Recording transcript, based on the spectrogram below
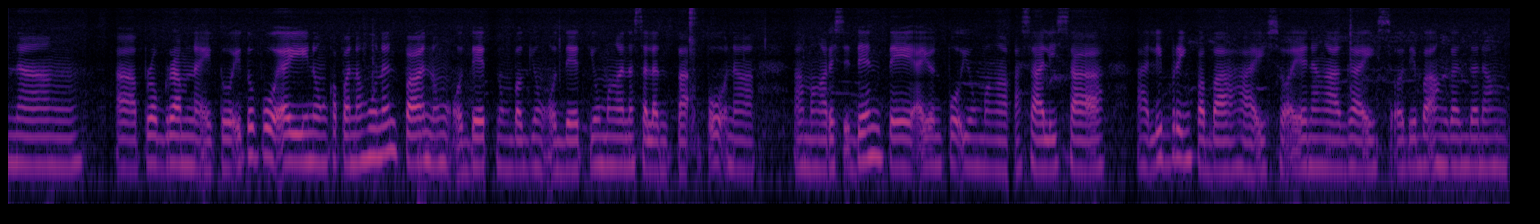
ng ah, program na ito. Ito po ay nung kapanahunan pa nung Odette, nung bagyong Odette, yung mga nasalanta po na ah, mga residente, ayun po yung mga kasali sa ah, libreng pabahay. So ayan na nga guys. O 'di ba ang ganda ng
